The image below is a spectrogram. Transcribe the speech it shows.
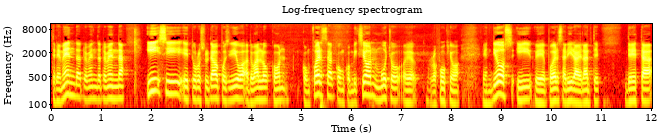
tremenda, tremenda, tremenda. Y si tu resultado es positivo, a tomarlo con, con fuerza, con convicción, mucho refugio en Dios y poder salir adelante de esta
